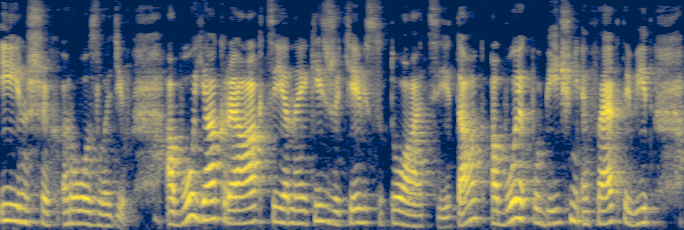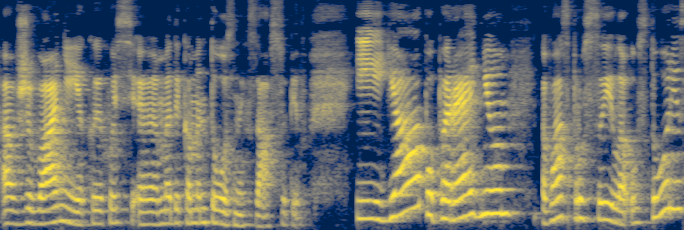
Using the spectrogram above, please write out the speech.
інших розладів, або як реакція на якісь життєві ситуації, так? або як побічні ефекти від вживання якихось е, медикаментозних засобів. І я попередньо вас просила у сторіс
